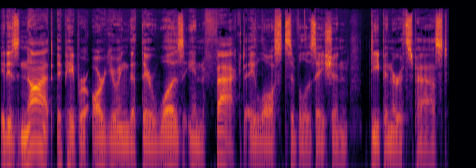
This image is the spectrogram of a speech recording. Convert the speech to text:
It is not a paper arguing that there was in fact a lost civilization deep in earth's past.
